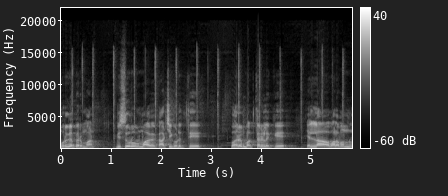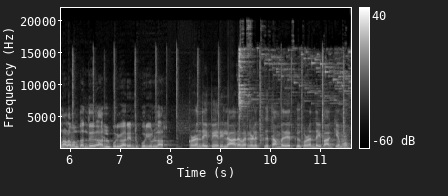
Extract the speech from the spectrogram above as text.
முருகப்பெருமான் விஸ்வரூபமாக காட்சி கொடுத்து வரும் பக்தர்களுக்கு எல்லா வளமும் நலமும் தந்து அருள் புரிவார் என்று கூறியுள்ளார். குழந்தை பேர் இல்லாதவர்களுக்கு தம்பதியருக்கு குழந்தை பாக்கியமும்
